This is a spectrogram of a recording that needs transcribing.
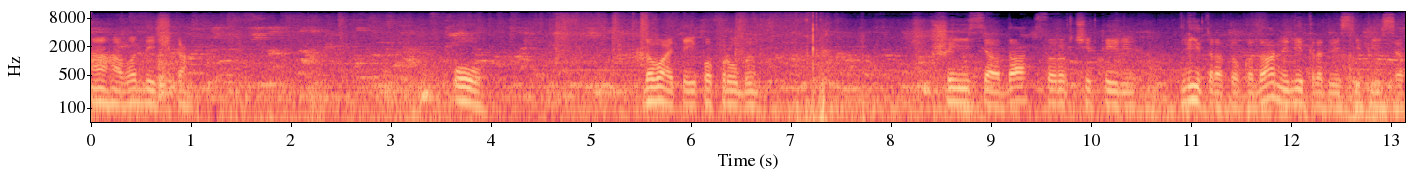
Ага, водичка. О! Давайте її попробуємо. 60, да? 44. Літра тільки, да? Не літра 250.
